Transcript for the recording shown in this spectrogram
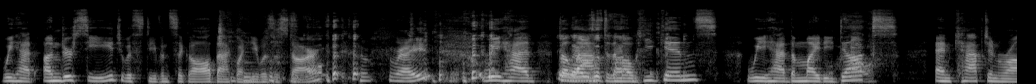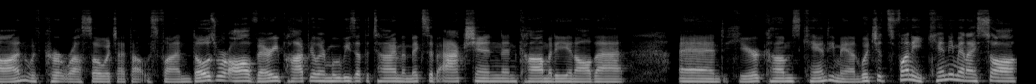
we had Under Siege with Steven Seagal back when he was a star, right? We had The a Last of the. Mohicans. We had The Mighty Ducks and Captain Ron with Kurt Russell, which I thought was fun. Those were all very popular movies at the time, a mix of action and comedy and all that. And here comes Candyman, which it's funny. Candyman I saw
